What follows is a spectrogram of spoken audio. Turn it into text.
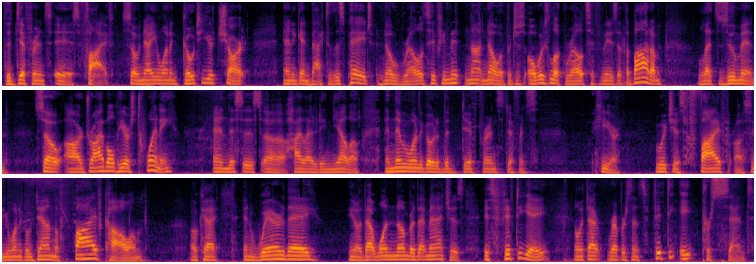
The difference is 5. So now you want to go to your chart, and again, back to this page, no relative humidity, not know it, but just always look, relative humidity is at the bottom. Let's zoom in. So our dry bulb here is 20, and this is uh, highlighted in yellow. And then we want to go to the difference, difference here which is five for us. So you want to go down the five column, okay? And where they, you know, that one number that matches is 58. And what that represents 58%,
